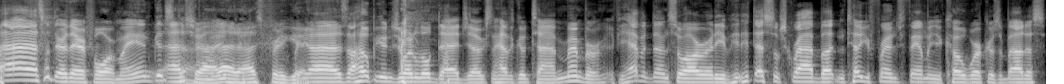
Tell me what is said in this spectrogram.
Ah, that's what they're there for, man. Good That's stuff. That's right. man. That's pretty good. Guys, I hope you enjoyed a little dad jokes and have a good time. Remember, if you haven't done so already, hit hit that subscribe button. Tell your friends, family, and your coworkers about us.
